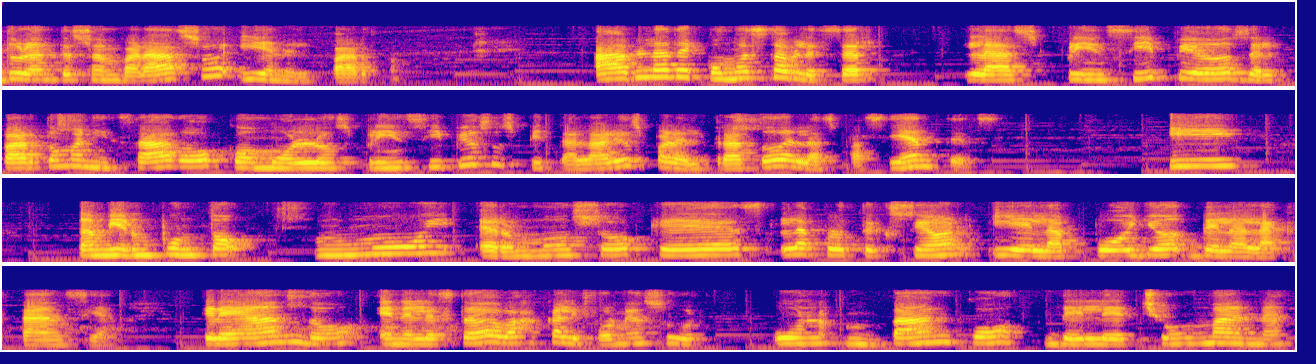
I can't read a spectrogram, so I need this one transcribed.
durante su embarazo y en el parto. Habla de cómo establecer los principios del parto humanizado como los principios hospitalarios para el trato de las pacientes. Y también un punto muy hermoso que es la protección y el apoyo de la lactancia, creando en el estado de Baja California Sur un banco de leche humana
